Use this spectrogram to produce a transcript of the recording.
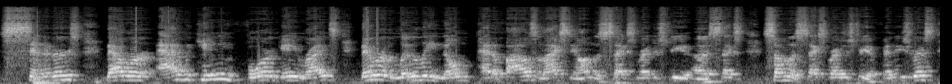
senators that were advocating for gay rights, they were literally known pedophiles and actually on the sex registry, uh, sex, some of the sex registry offenders list,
